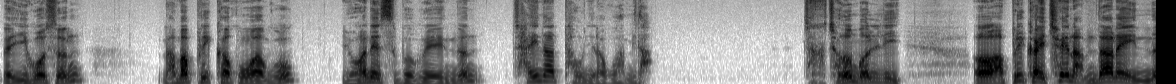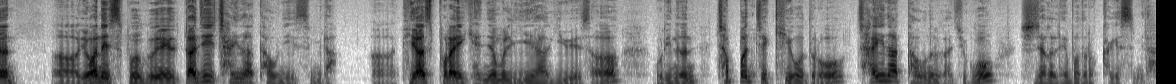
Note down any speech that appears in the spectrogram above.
네, 이곳은 남아프리카 공화국 요하네스버그에 있는 차이나타운이라고 합니다. 자, 저 멀리 어, 아프리카의 최남단에 있는 어, 요하네스버그에까지 차이나타운이 있습니다. 어, 디아스포라의 개념을 이해하기 위해서 우리는 첫 번째 키워드로 차이나타운을 가지고 시작을 해보도록 하겠습니다.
